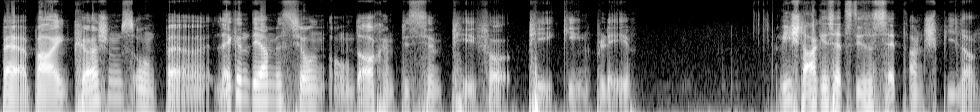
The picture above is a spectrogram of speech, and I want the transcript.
bei ein paar Incursions und bei Legendär-Missionen und auch ein bisschen PvP-Gameplay. Wie stark ist jetzt dieses Set an Spielern?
